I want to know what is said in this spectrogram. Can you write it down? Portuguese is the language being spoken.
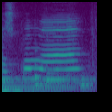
escolar.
